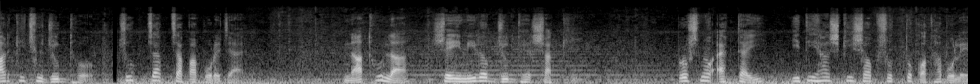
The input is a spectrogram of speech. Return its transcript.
আর কিছু যুদ্ধ চুপচাপ চাপা পড়ে যায়। নাথুলা সেই নীরব যুদ্ধের সাক্ষী। প্রশ্ন একটাই, ইতিহাস কি সব সত্য কথা বলে?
